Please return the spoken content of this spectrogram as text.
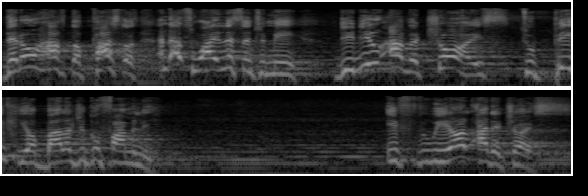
they don't have the pastors. And that's why, listen to me, did you have a choice to pick your biological family? If we all had a choice,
